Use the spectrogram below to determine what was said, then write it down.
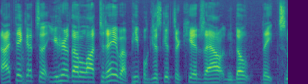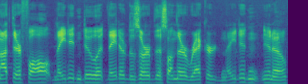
I think that's a, you hear that a lot today about people just get their kids out and don't. They, it's not their fault. And they didn't do it. They don't deserve this on their record, and they didn't. You know.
